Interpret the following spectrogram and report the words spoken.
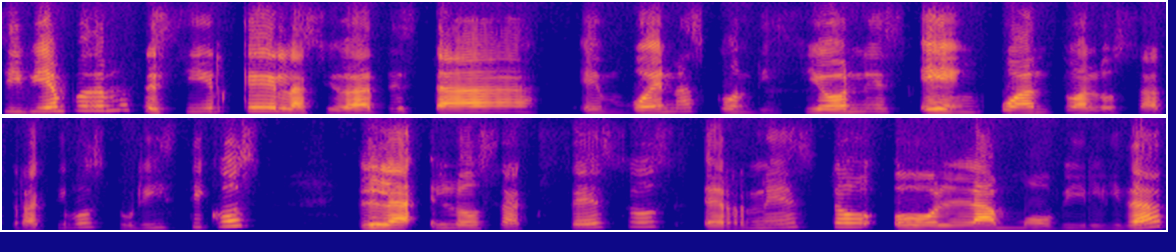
Si bien podemos decir que la ciudad está en buenas condiciones en cuanto a los atractivos turísticos, los accesos, Ernesto, o la movilidad,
